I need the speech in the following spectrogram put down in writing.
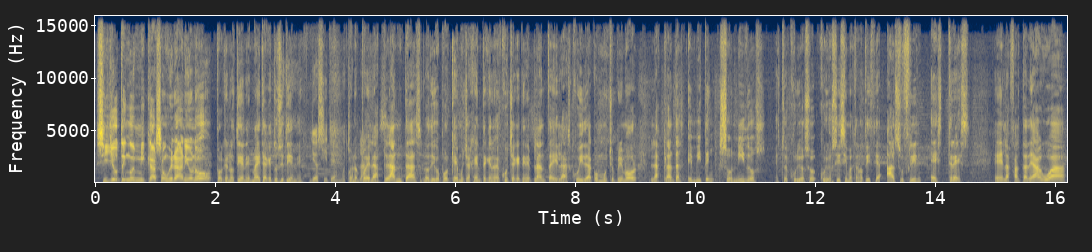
si yo tengo en mi casa un geranio o no. Porque no tiene. Maita, que tú sí tienes. Yo sí tengo muchas Bueno, pues las plantas, lo digo porque hay mucha gente que nos escucha que tiene plantas y las cuida con mucho primor, las plantas emiten sonidos, esto es curioso, curiosísimo esta noticia, al sufrir estrés. ¿Eh? La falta de agua,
